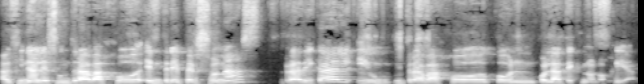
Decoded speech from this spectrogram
al final es un trabajo entre personas radical y un, trabajo con, la tecnología.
